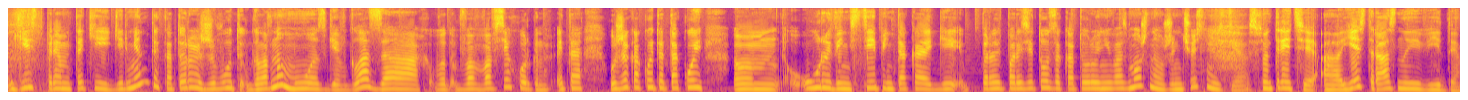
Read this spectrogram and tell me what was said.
Есть прям такие гельминты, которые живут в головном мозге, в глазах, вот во, во всех органах. Это уже какой-то такой эм, уровень, степень такая паразитоза, которую невозможно уже ничего с ней сделать. Смотрите, а, есть разные виды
